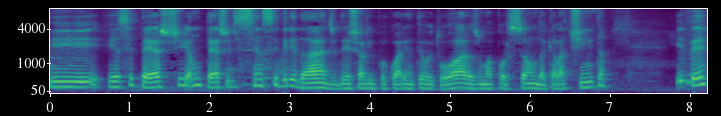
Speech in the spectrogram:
E esse teste é um teste de sensibilidade, deixa ali por 48 horas uma porção daquela tinta e vê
